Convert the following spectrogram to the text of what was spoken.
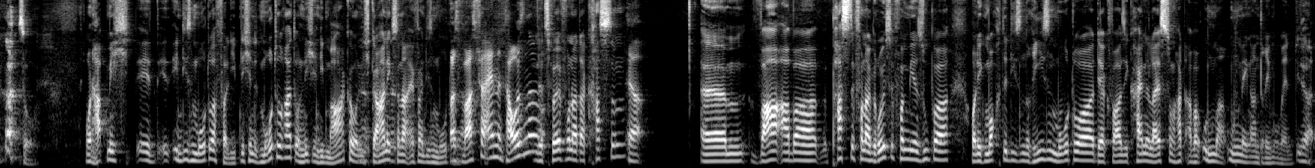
so. Und habe mich äh, in diesen Motor verliebt. Nicht in das Motorrad und nicht in die Marke und nicht gar nichts, sondern einfach in diesen Motor. Was war es für eine? Tausender? Eine 1200er Custom. Ja. Ähm, war aber, passte von der Größe von mir super und ich mochte diesen riesen Motor, der quasi keine Leistung hat, aber Unma Unmengen an Drehmoment. Ja.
